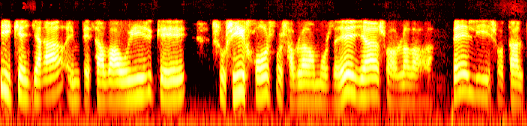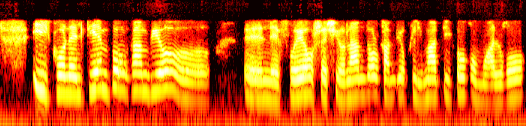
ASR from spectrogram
y que ya empezaba a oír que sus hijos, pues hablábamos de ellas o hablaba pelis o tal. Y con el tiempo, en cambio, eh, le fue obsesionando el cambio climático como algo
